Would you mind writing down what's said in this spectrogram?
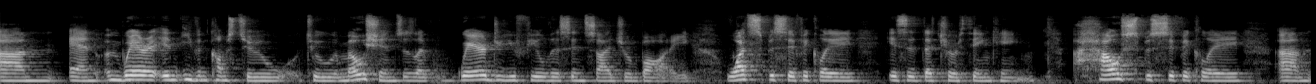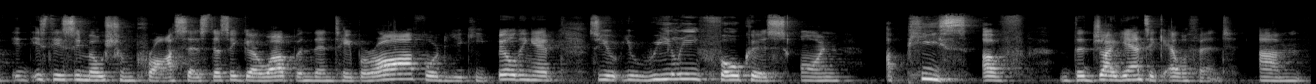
um, and, and where it even comes to to emotions is like where do you feel this inside your body? What specifically is it that you're thinking? How specifically um, is this emotion process? Does it go up and then taper off or do you keep building it? So you you really focus on a piece of the gigantic elephant um,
